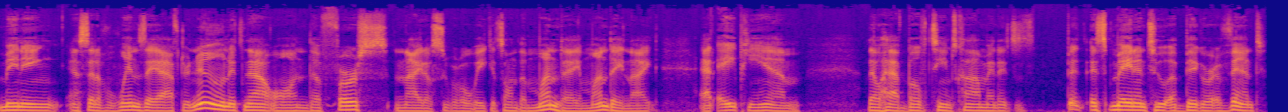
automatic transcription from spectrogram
meaning instead of Wednesday afternoon, it's now on the first night of Super Bowl week. It's on the Monday, Monday night at 8 p.m. They'll have both teams come, and it's it's made into a bigger event.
